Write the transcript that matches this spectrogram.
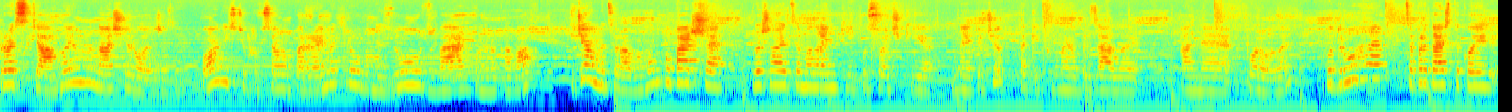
розтягуємо наші розрізи повністю по всьому периметру, внизу, зверху, на рукавах. Для чого ми це робимо? По-перше, залишаються маленькі кусочки ниточок, так як ми обрізали, а не пороли. По-друге, це придасть такої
